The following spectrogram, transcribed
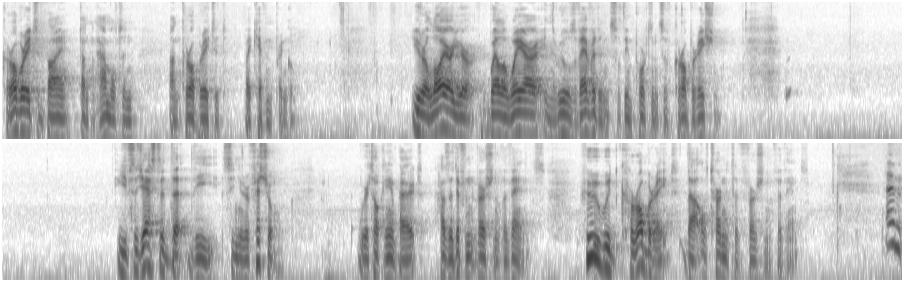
corroborated by Duncan Hamilton, and corroborated by Kevin Pringle. You're a lawyer, you're well aware in the rules of evidence of the importance of corroboration. You've suggested that the senior official we're talking about has a different version of events. Who would corroborate that alternative version of events? Um,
